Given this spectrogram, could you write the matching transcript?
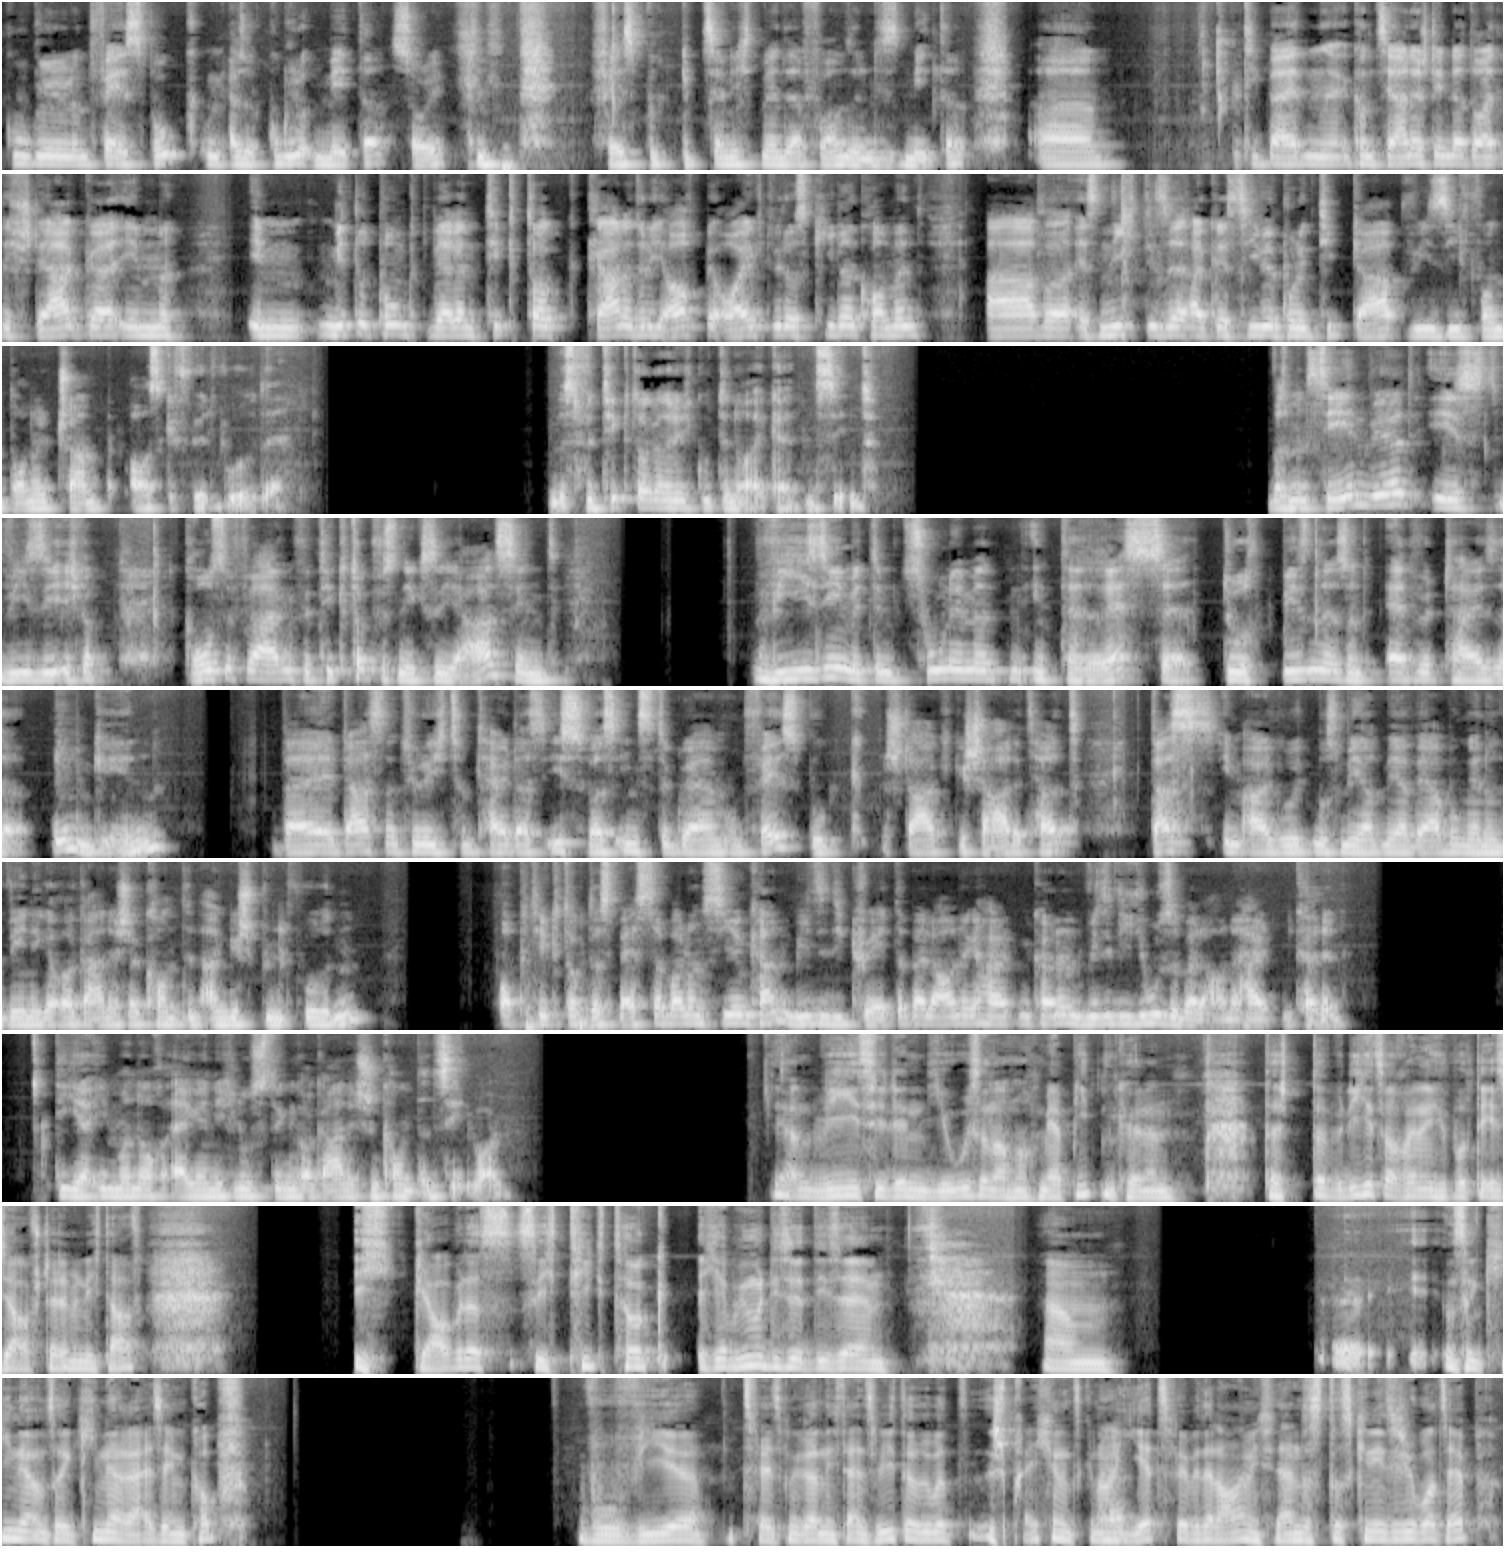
Google und Facebook, also Google und Meta, sorry. Facebook gibt es ja nicht mehr in der Form, sondern es ist Meta. Äh, die beiden Konzerne stehen da deutlich stärker im, im Mittelpunkt, während TikTok klar natürlich auch beäugt wird aus China kommend, aber es nicht diese aggressive Politik gab, wie sie von Donald Trump ausgeführt wurde was für TikTok natürlich gute Neuigkeiten sind. Was man sehen wird, ist, wie sie, ich glaube, große Fragen für TikTok fürs nächste Jahr sind, wie sie mit dem zunehmenden Interesse durch Business und Advertiser umgehen, weil das natürlich zum Teil das ist, was Instagram und Facebook stark geschadet hat, dass im Algorithmus mehr und mehr Werbungen und weniger organischer Content angespült wurden ob TikTok das besser balancieren kann, wie sie die Creator bei Laune halten können wie sie die User bei Laune halten können, die ja immer noch eigentlich lustigen organischen Content sehen wollen. Ja, und wie sie den Usern auch noch mehr bieten können. Da, da würde ich jetzt auch eine Hypothese aufstellen, wenn ich darf. Ich glaube, dass sich TikTok, ich habe immer diese, diese ähm, äh, unsere China, unsere China-Reise im Kopf wo wir, jetzt fällt es mir gerade nicht ein, will ich darüber sprechen, und genau ja. jetzt fällt mir der Name nicht ein, das, das chinesische WhatsApp.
